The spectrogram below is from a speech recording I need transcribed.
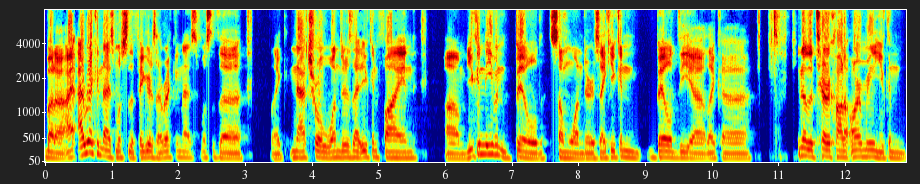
But uh, I, I recognize most of the figures. I recognize most of the like natural wonders that you can find. Um, you can even build some wonders. Like you can build the uh, like uh, you know the terracotta army. You can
